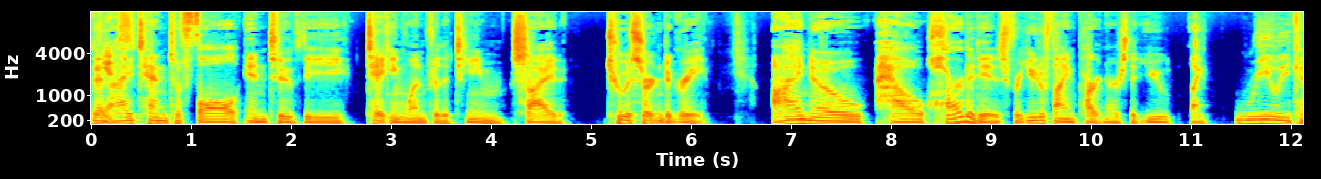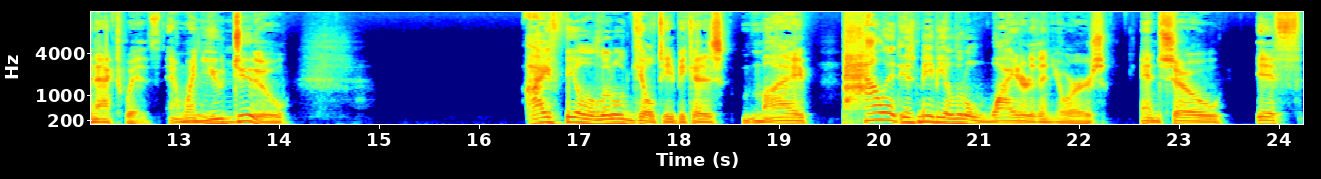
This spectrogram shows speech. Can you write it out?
that Yes. I tend to fall into the taking one for the team side to a certain degree. I know how hard it is for you to find partners that you like really connect with. And when you Mhm. do, I feel a little guilty because my palette is maybe a little wider than yours. And so if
